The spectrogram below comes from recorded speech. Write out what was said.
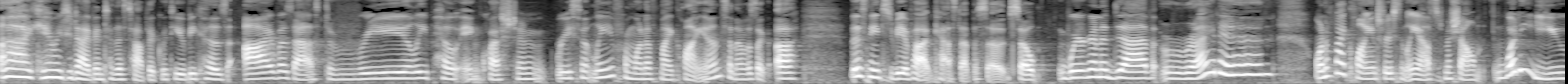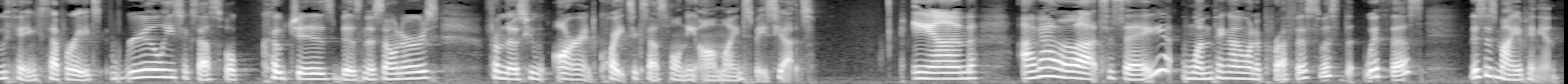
I can't wait to dive into this topic with you because I was asked a really potent question recently from one of my clients, and I was like, uh, this needs to be a podcast episode. So we're going to dive right in. One of my clients recently asked Michelle, What do you think separates really successful coaches, business owners from those who aren't quite successful in the online space yet? And I got a lot to say. One thing I want to preface with th- with this, this is my opinion.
